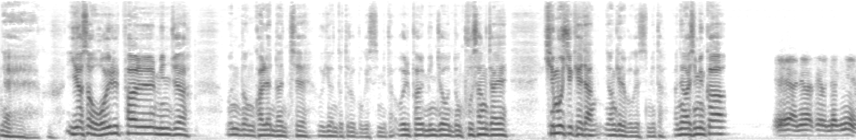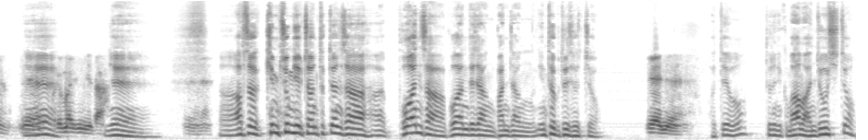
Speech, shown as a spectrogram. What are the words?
네. 그 이어서 5.18 민주화 운동 관련 단체 의견도 들어보겠습니다. 5.18 민주화운동 부상자의 김우식 회장 연결해 보겠습니다. 안녕하십니까? 예, 안녕하세요, 원장님. 예, 네. 오랜만입니다. 예. 예. 어, 앞서 김충립 전 특전사 아, 보안사 보안대장 반장 인터뷰 들으셨죠? 예, 네. 어때요? 들으니까 마음 안 좋으시죠?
